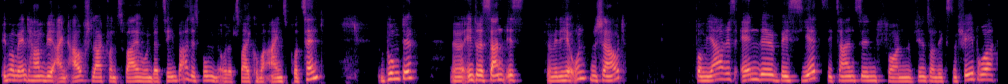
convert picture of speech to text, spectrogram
Im Moment haben wir einen Aufschlag von 210 Basispunkten oder 2,1 Prozentpunkte. Äh, interessant ist, wenn ihr hier unten schaut, vom Jahresende bis jetzt, die Zahlen sind von 24. Februar,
